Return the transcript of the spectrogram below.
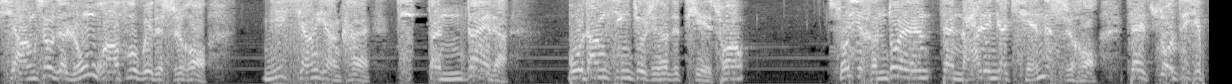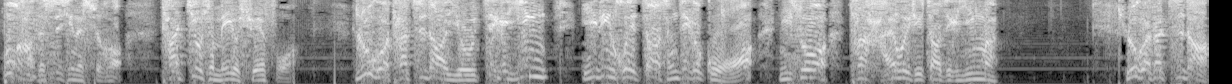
享受着荣华富贵的时候，你想想看，等待的不当心就是他的铁窗。所以很多人在拿人家钱的时候，在做这些不好的事情的时候，他就是没有学佛。如果他知道有这个因一定会造成这个果，你说他还会去造这个因吗？如果他知道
